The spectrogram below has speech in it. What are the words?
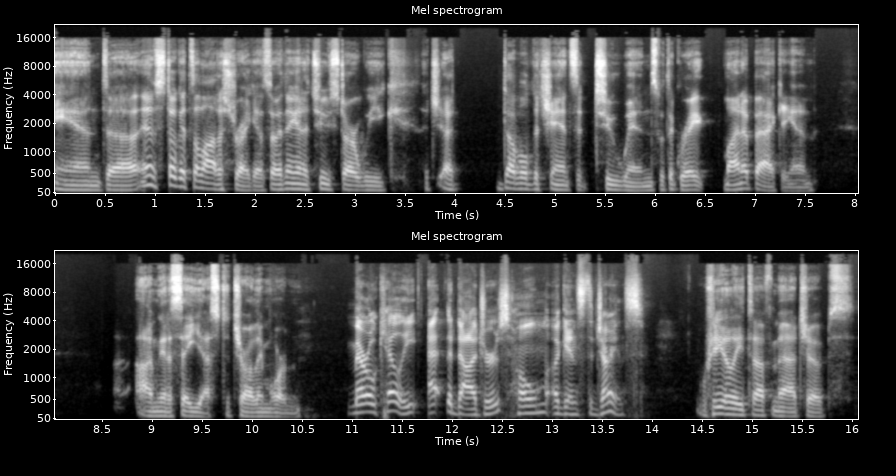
and, uh, and it still gets a lot of strikeouts. So I think in a two start week, a, double the chance at two wins with a great lineup backing him. I'm going to say yes to Charlie Morton. Merrill Kelly at the Dodgers, home against the Giants. Really tough matchups.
